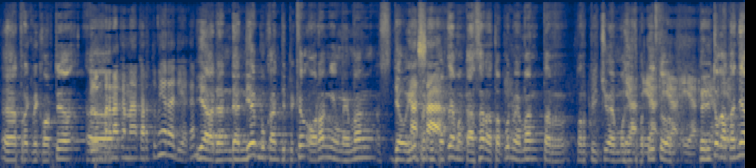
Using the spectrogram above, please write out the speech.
eh, track recordnya Belum eh, pernah kena kartu merah dia kan? Ya dan dan dia bukan tipikal orang yang memang sejauh ini Kasar. track recordnya emang kasar ataupun memang ter, terpicu emosi Ya, seperti ya, itu. ya, ya, dan ya, itu ya. katanya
